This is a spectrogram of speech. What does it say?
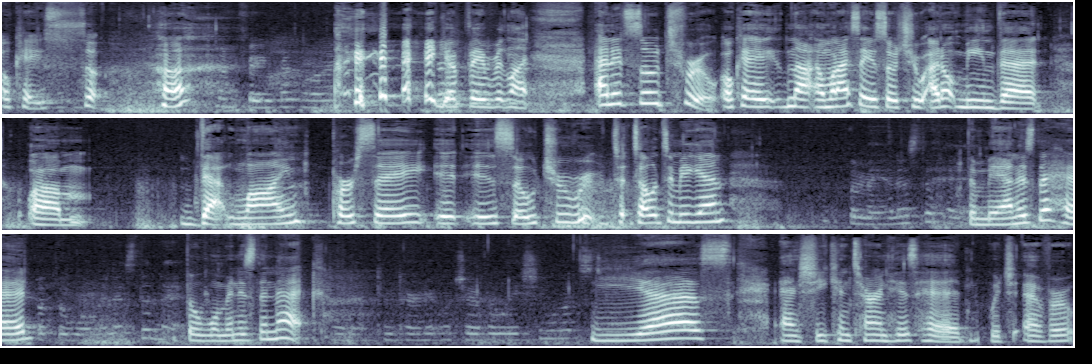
Okay, so, huh? My favorite line. Your favorite line. And it's so true, okay? Now, and when I say it's so true, I don't mean that. Um, that line per se, it is so true. T- tell it to me again. The man is the head. The man is the head, but the woman is the neck. the woman is the neck. And it can turn it whichever way she wants to. Yes, and she can turn his head whichever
